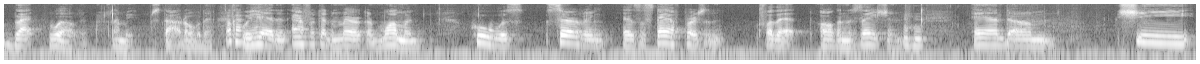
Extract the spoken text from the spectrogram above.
black, well, let me start over there. Okay. We had an African American woman who was serving as a staff person for that organization. And um, she,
